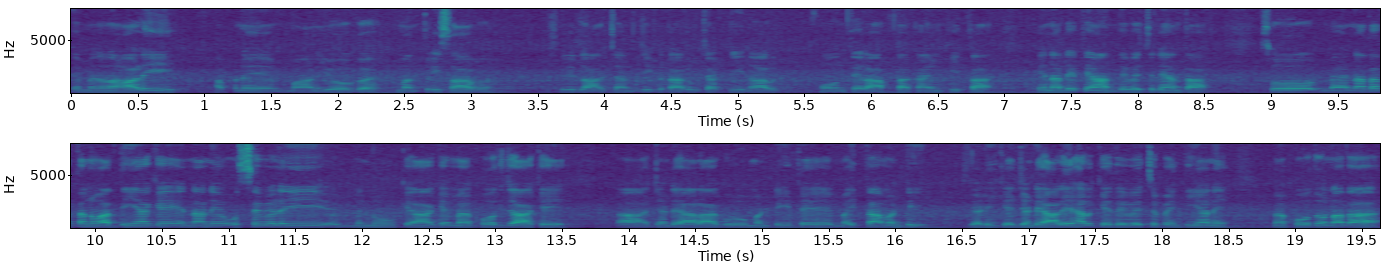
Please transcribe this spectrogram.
ਤੇ ਮੇਰੇ ਨਾਲ ਹੀ ਆਪਣੇ ਮਾਨਯੋਗ ਮੰਤਰੀ ਸਾਹਿਬ ਸ਼੍ਰੀ ਲਾਲਚੰਦ ਜੀ ਕਟਾਰੂ ਚੱਕ ਜੀ ਨਾਲ ਫੋਨ ਤੇ ਰਾਬਤਾ ਕਾਇਮ ਕੀਤਾ, ਇਹਨਾਂ ਦੇ ਧਿਆਨ ਦੇ ਵਿੱਚ ਲਿਆਂਦਾ। ਸੋ ਮੈਂ ਇਹਨਾਂ ਦਾ ਧੰਨਵਾਦੀ ਆ ਕਿ ਇਹਨਾਂ ਨੇ ਉਸੇ ਵੇਲੇ ਹੀ ਮੈਨੂੰ ਕਿਹਾ ਕਿ ਮੈਂ ਖੁਦ ਜਾ ਕੇ ਜੰਡਿਆਲਾ ਗੁਰੂ ਮੰਡੀ ਤੇ ਮਹਿਤਾ ਮੰਡੀ, ਜਿਹੜੀ ਕਿ ਜੰਡਿਆਲੇ ਹਲਕੇ ਦੇ ਵਿੱਚ ਪੈਂਦੀਆਂ ਨੇ। ਮੈਂ ਖੁਦ ਉਹਨਾਂ ਦਾ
